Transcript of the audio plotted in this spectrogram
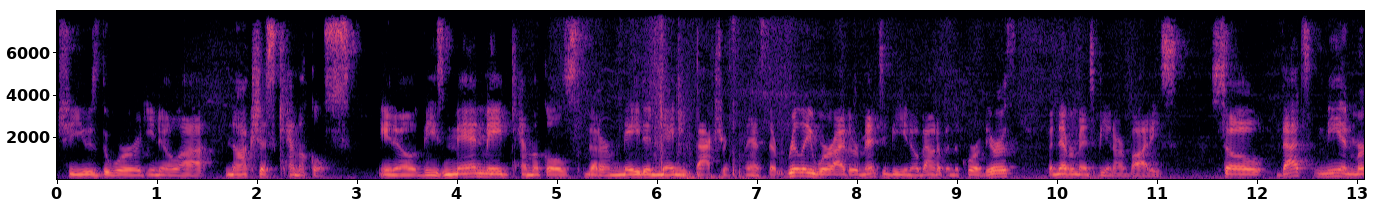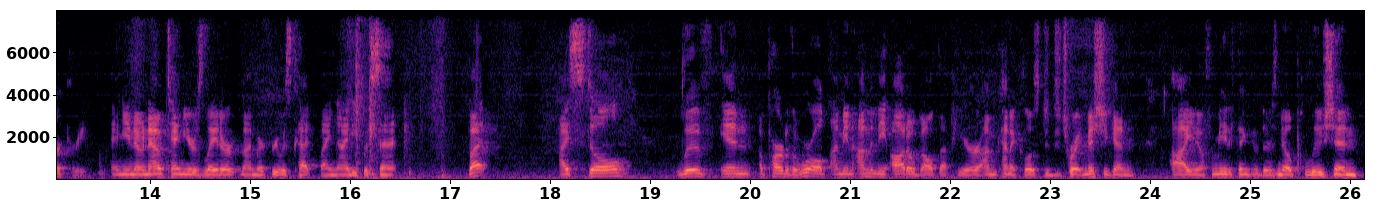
to use the word, you know, uh, noxious chemicals. You know, these man-made chemicals that are made in manufacturing plants that really were either meant to be, you know, bound up in the core of the earth, but never meant to be in our bodies. So that's me and mercury. And you know, now 10 years later, my mercury was cut by 90%. But I still live in a part of the world. I mean, I'm in the auto belt up here. I'm kind of close to Detroit, Michigan. Uh, you know, for me to think that there's no pollution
